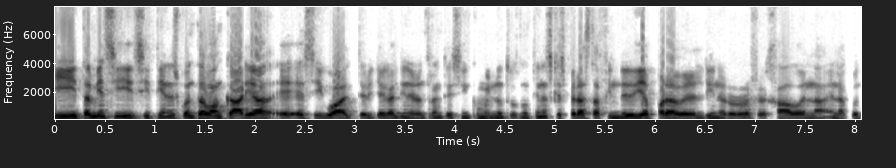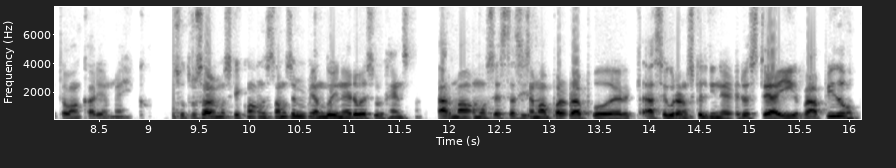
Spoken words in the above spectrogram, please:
Y también si, si tienes cuenta bancaria, eh, es igual, te llega el dinero en 35 minutos. No tienes que esperar hasta fin de día para ver el dinero reflejado en la, en la cuenta bancaria en México. Nosotros sabemos que cuando estamos enviando dinero es urgencia. Armamos este sistema para poder asegurarnos que el dinero esté ahí rápido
